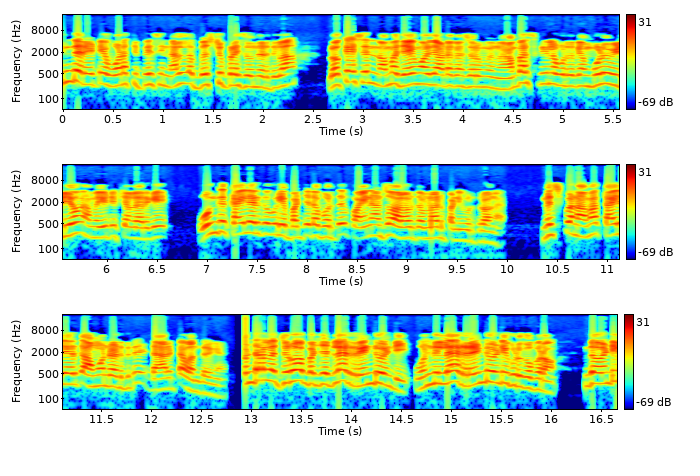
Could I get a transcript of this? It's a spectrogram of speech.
இந்த ரேட்டை உடச்சி பேசி நல்ல பெஸ்ட் ப்ரைஸ் வந்து எடுத்துக்கலாம். லொக்கேஷன் நம்ம ஜெயமாரதி ஆட்டோ கன்சர்வ் நம்பர் ஸ்க்ரீனில் கொடுத்துருக்கேன் முழு வீடியோ நம்ம யூடியூப் சேனலில் இருக்குது உங்கள் கையில் இருக்கக்கூடிய பட்ஜெட்டை பொறுத்து ஃபைனான்ஸோ அளவு தமிழ்நாடு பண்ணி கொடுத்துருவாங்க. மிஸ் பண்ணாமல் கையில் இருக்க அமௌண்ட் எடுத்துட்டு டேரெக்டாக வந்துருங்க. ஒன்றரை லட்ச ரூபா பட்ஜெட்டில் ரெண்டு வண்டி. ஒன்றும் இல்லை ரெண்டு வண்டி கொடுக்க போகிறோம் இந்த வண்டி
